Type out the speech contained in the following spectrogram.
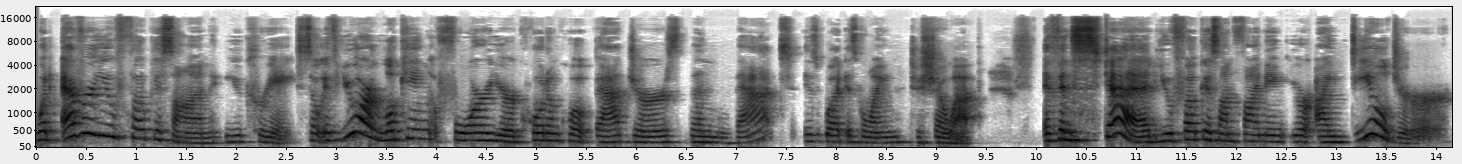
whatever you focus on, you create. So if you are looking for your quote unquote bad jurors, then that is what is going to show up. If instead you focus on finding your ideal juror,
